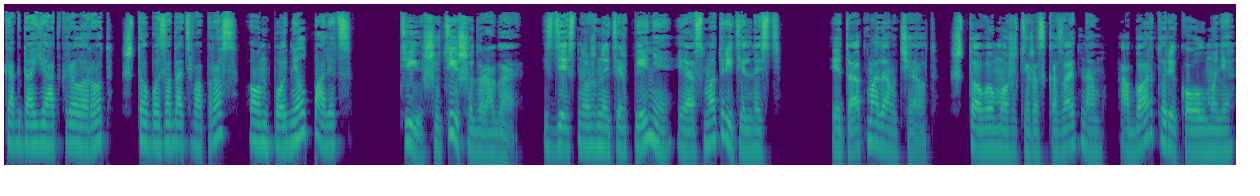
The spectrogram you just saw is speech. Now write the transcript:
Когда я открыла рот, чтобы задать вопрос, он поднял палец. «Тише, тише, дорогая. Здесь нужны терпение и осмотрительность. Итак, мадам Чайлд, что вы можете рассказать нам об Артуре Коулмане?»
